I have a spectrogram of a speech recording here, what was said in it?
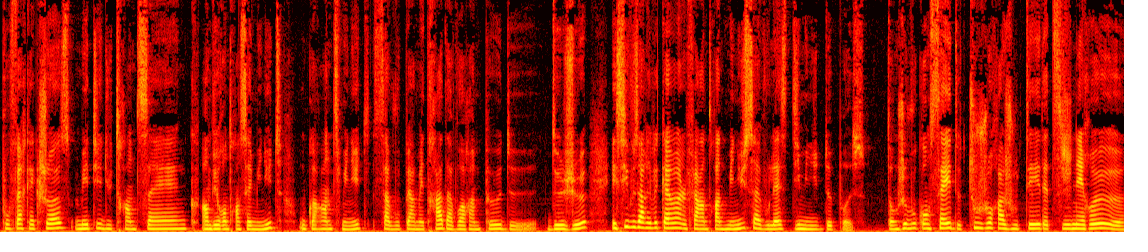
pour faire quelque chose, mettez du 35, environ 35 minutes ou 40 minutes. Ça vous permettra d'avoir un peu de, de, jeu. Et si vous arrivez quand même à le faire en 30 minutes, ça vous laisse 10 minutes de pause. Donc je vous conseille de toujours ajouter, d'être généreux euh,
